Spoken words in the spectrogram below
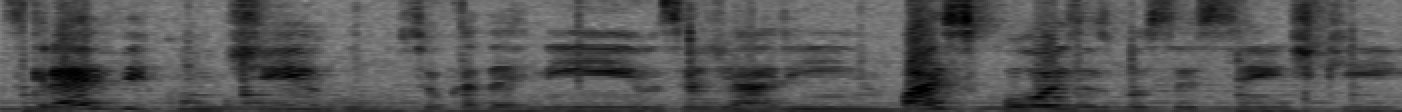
Escreve contigo no seu caderninho, no seu diarinho. Quais coisas você sente que,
